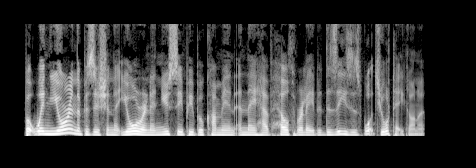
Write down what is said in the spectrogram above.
But when you're in the position that you're in and you see people come in and they have health related diseases what's your take on it?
